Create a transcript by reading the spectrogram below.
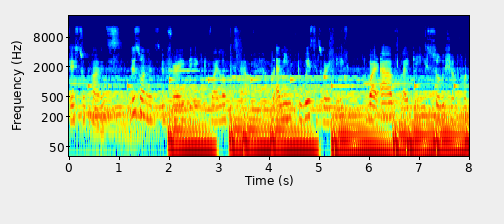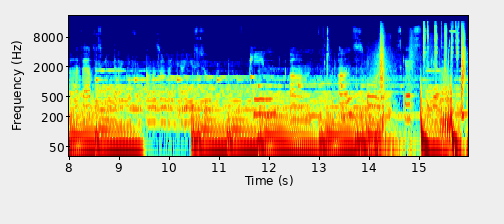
These two pants. This one is very big, but I love the style. I mean, the waist is very big, but I have like a solution for that. I have this pin that I got from Amazon that you can use to pin um, pants or skirts together.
